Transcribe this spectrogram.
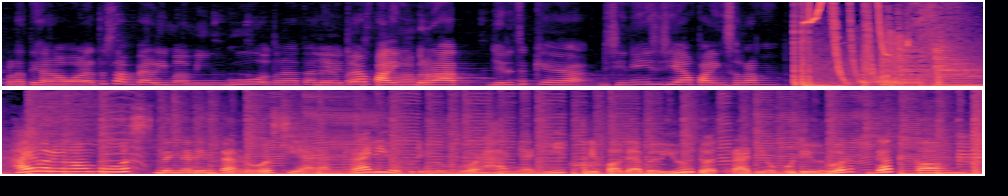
pelatihan awalnya tuh sampai lima minggu ternyata dan itu yang paling berat. Jadi tuh kayak di sini sih yang paling serem. Hai warga kampus, dengerin terus siaran Radio Budi Luhur hanya di www.radiobudiluhur.com.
